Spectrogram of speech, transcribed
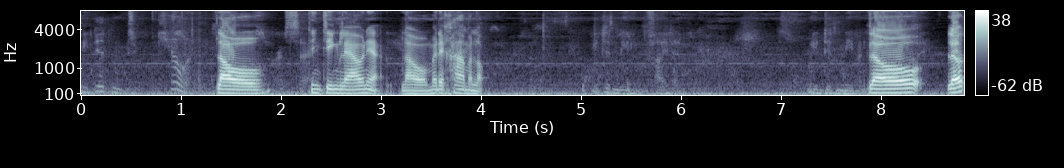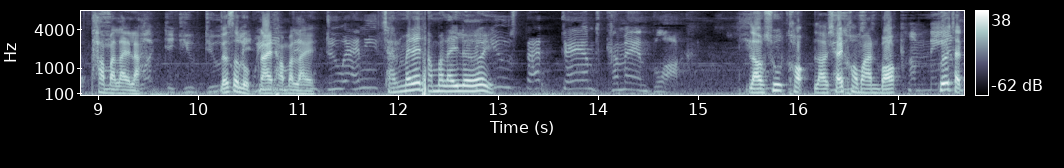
we didn't kill it. เราจริง ๆ แล้วเนี่ย เราไม่ได้ฆ่ามันหรอก We didn't even fight it. We didn't even. แล้ว แล้วทำอะไรล่ะ What did you do? แล้วสรุป to นาย it? ทำอะไร Do anything. ฉันไม่ได้ทำอะไรเลย Use that damned command block. เราชูดเราใช้คอมมานด์บล็อก Command เพื่อจัด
